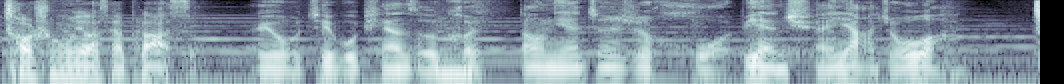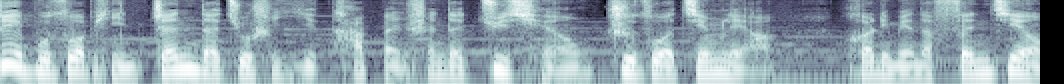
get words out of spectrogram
超时空要塞 Plus》。哎呦，这部片子可当年真是火遍全亚洲啊！这部作品真的就是以它本身的剧情制作精良和里面的分镜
